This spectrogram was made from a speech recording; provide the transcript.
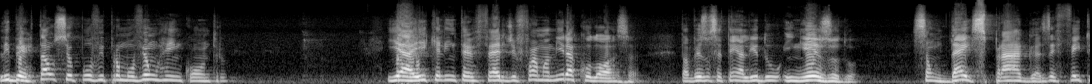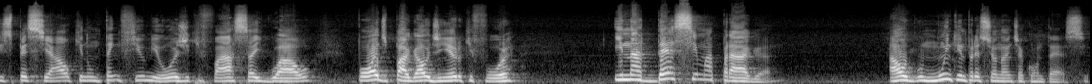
libertar o seu povo e promover um reencontro. E é aí que ele interfere de forma miraculosa. Talvez você tenha lido em Êxodo. São dez pragas, efeito especial, que não tem filme hoje que faça igual. Pode pagar o dinheiro que for. E na décima praga, algo muito impressionante acontece.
